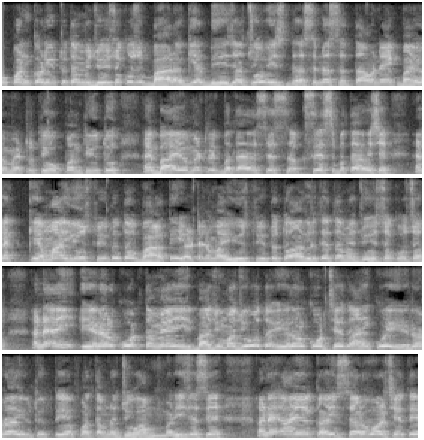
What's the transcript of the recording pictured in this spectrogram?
ઓપન કર્યું હતું તમે જોઈ શકો છો, બાર અગિયાર બે હજાર ચોવીસ દસના સત્તાવન એક બાયોમેટ્રિકથી ઓપન થયું હતું. અને બાયોમેટ્રિક બતાવે છે સક્સેસ બતાવે છે. અને કેમાં યુઝ થયું હતું તો ભારતીય એરટેલમાં યુઝ થયું હતું તો આવી રીતે તમે જોઈ શકો છો. અને અહીં એરર કોડ તમે અહીં બાજુમાં જુઓ તો એરર કોડ છે, તો અહીં કોઈ એરર આવ્યું હતું તે પણ તમને જોવા મળી જશે. અને અહીંયા કઈ સર્વર છે તે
